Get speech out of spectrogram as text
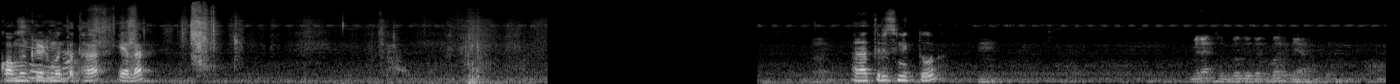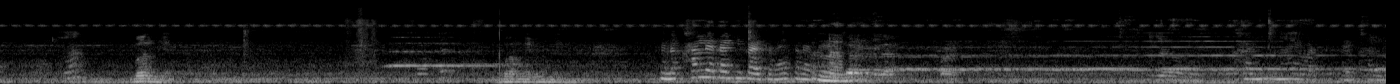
कॉमन क्रेट म्हणतात हा याला. रात्रीच निघतो. बरण्या बरण्या बरणे बरणे त्यानं खाल्लंय काय की काय तर आहे का नाही? नाही. खाल्लं नाही वाटतं काय खाल्लं.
